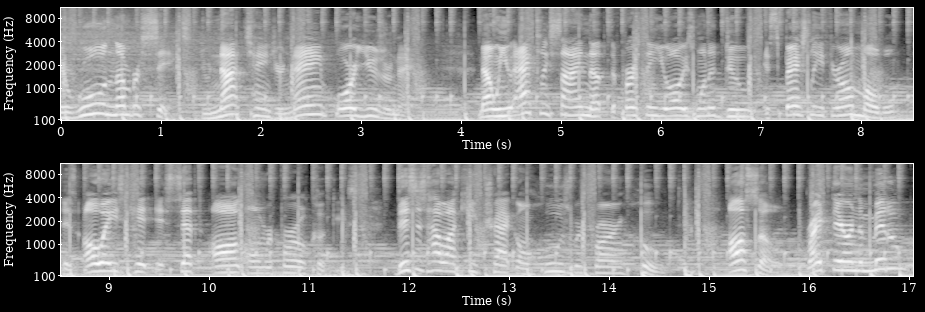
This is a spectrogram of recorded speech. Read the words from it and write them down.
And rule number six, do not change your name or username. Now, when you actually sign up, the first thing you always want to do, especially if you're on mobile, is always hit accept all on referral cookies. This is how I keep track on who's referring who. Also, right there in the middle,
